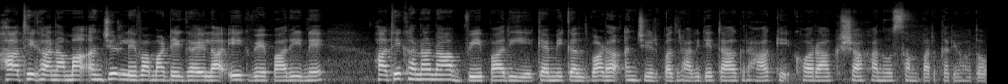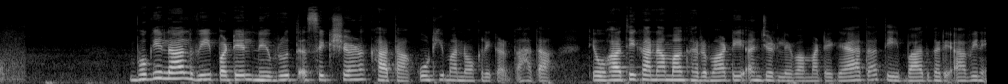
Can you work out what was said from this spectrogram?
હાથીખાનામાં અંજીર લેવા માટે ગયેલા એક વેપારીને હાથીખાનાના વેપારીએ કેમિકલવાળા અંજીર પધરાવી દેતા ગ્રાહકે ખોરાક શાખાનો સંપર્ક કર્યો હતો. ભોગીલાલ વી પટેલ નિવૃત્ત શિક્ષણ ખાતા કોઠીમાં નોકરી કરતા હતા. તેઓ હાથીખાનામાં ઘર માટે અંજીર લેવા માટે ગયા હતા. તે બાદ ઘરે આવીને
